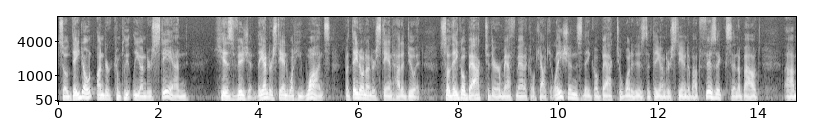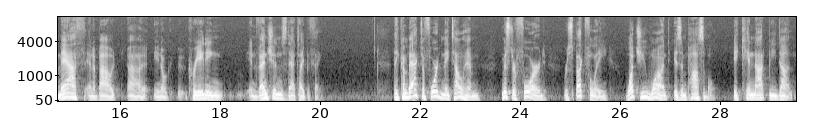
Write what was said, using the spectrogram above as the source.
So they don't under, completely understand his vision. They understand what he wants, but they don't understand how to do it. So they go back to their mathematical calculations, they go back to what it is that they understand about physics and about uh, math and about uh, you know creating inventions, that type of thing. They come back to Ford and they tell him, Mr. Ford, respectfully, what you want is impossible. It cannot be done.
